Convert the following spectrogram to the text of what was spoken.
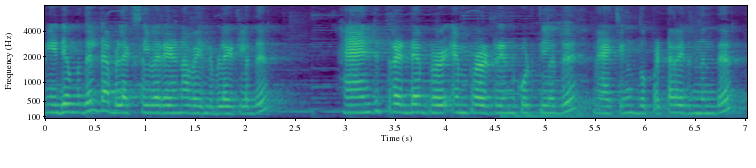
മീഡിയം മുതൽ ഡബിൾ എക്സൽ വരെയാണ് അവൈലബിൾ ആയിട്ടുള്ളത്. ഹാൻഡ് ത്രെഡ് എംബ്രോ എംബ്രോയിഡറിയാണ് കൊടുത്തുള്ളത് മാച്ചിങ് ദുപ്പട്ട വരുന്നുണ്ട്.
